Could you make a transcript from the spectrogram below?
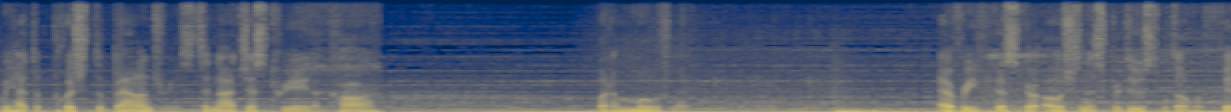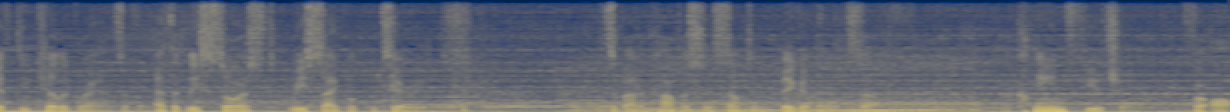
We had to push the boundaries to not just create a car, but a movement. Every Fisker Ocean is produced with over 50 kilograms of ethically sourced, recycled materials. It's about accomplishing something bigger than itself. A clean future for all.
